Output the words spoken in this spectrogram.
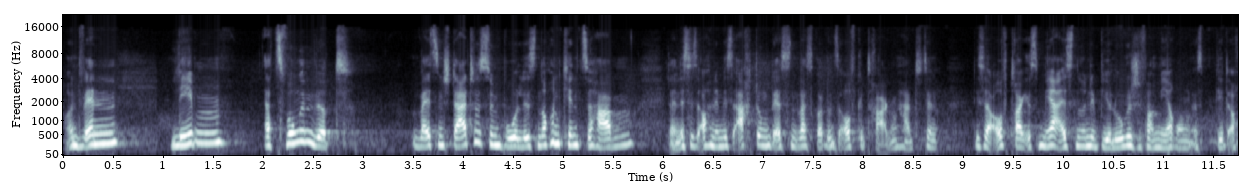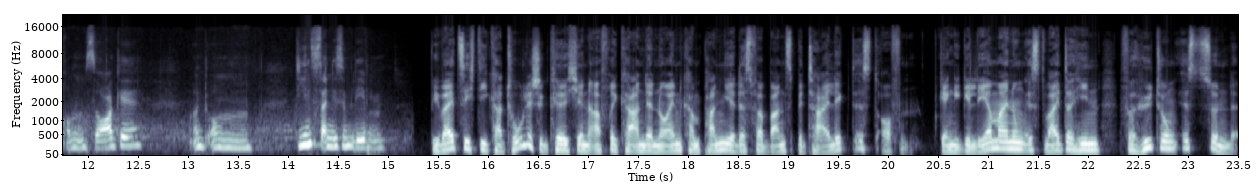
Und wenn Leben erzwungen wird, weil es ein Statussymbol ist, noch ein Kind zu haben, dann ist es auch eine Missachtung dessen, was Gott uns aufgetragen hat. Denn dieser Auftrag ist mehr als nur eine biologische Vermehrung. Es geht auch um Sorge und um Dienst an diesem Leben. Wie weit sich die katholische Kirche in Afrika an der neuen Kampagne des Verbands beteiligt, ist offen. Gängige Lehrmeinung ist weiterhin, Verhütung ist Sünde.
